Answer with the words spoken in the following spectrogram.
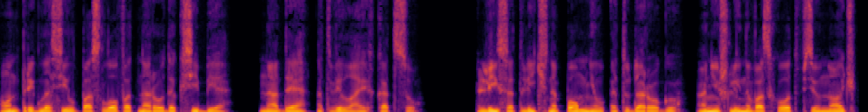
он пригласил послов от народа к себе. Наде отвела их к отцу. Лис отлично помнил эту дорогу. Они шли на восход всю ночь,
